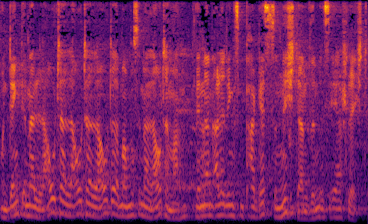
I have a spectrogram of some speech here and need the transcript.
und denkt immer lauter, lauter, lauter, man muss immer lauter machen. Wenn dann allerdings ein paar Gäste nüchtern sind, ist eher schlecht.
